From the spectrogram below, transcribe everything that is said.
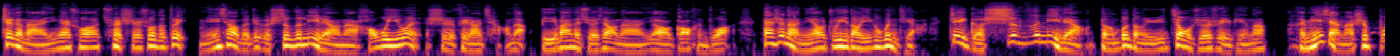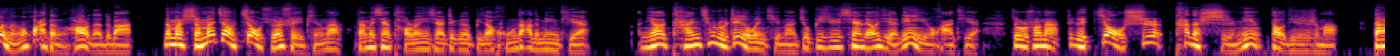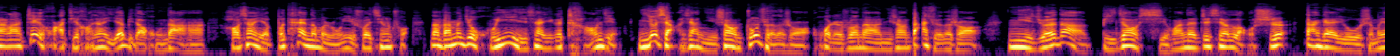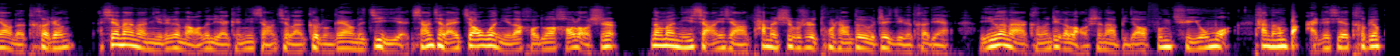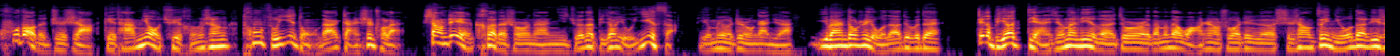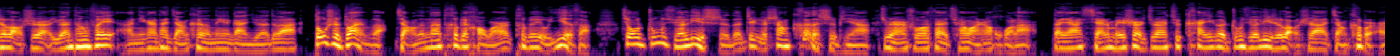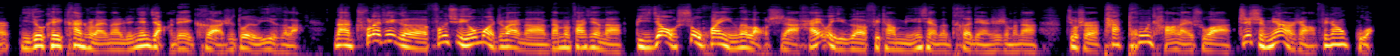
这个呢，应该说确实说的对，名校的这个师资力量呢，毫无疑问是非常强的，比一般的学校呢要高很多。但是呢，你要注意到一个问题啊，这个师资力量等不等于教学水平呢？很明显呢是不能划等号的，对吧？那么什么叫教学水平呢？咱们先讨论一下这个比较宏大的命题。你要谈清楚这个问题呢，就必须先了解另一个话题，就是说呢，这个教师他的使命到底是什么？当然了，这个话题好像也比较宏大哈，好像也不太那么容易说清楚。那咱们就回忆一下一个场景，你就想一下，你上中学的时候，或者说呢，你上大学的时候，你觉得比较喜欢的这些老师大概有什么样的特征？现在呢，你这个脑子里肯定想起来各种各样的记忆，想起来教过你的好多好老师。那么你想一想，他们是不是通常都有这几个特点？一个呢，可能这个老师呢比较风趣幽默，他能把这些特别枯燥的知识啊，给他妙趣横生、通俗易懂的展示出来。上这个课的时候呢，你觉得比较有意思，有没有这种感觉？一般都是有的，对不对？这个比较典型的例子就是咱们在网上说这个史上最牛的历史老师袁腾飞啊，你看他讲课的那个感觉，对吧？都是段子，讲的呢特别好玩，特别有意思。教中学历史的这个上课的视频啊，居然说在全网上火了，大家闲着没事居然去看一个中学历史老师啊讲课本你就可以看出来呢，人家讲这课啊是多有意思了。那除了这个风趣幽默之外呢，咱们发现呢，比较受欢迎的老师啊，还有一个非常明显的特点是什么呢？就是他通常来说啊，知识面上非常广。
